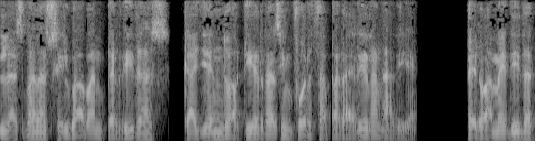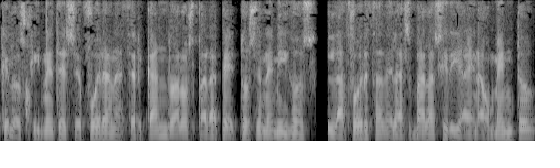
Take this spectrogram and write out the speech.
Las balas silbaban perdidas, cayendo a tierra sin fuerza para herir a nadie. Pero a medida que los jinetes se fueran acercando a los parapetos enemigos, la fuerza de las balas iría en aumento,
